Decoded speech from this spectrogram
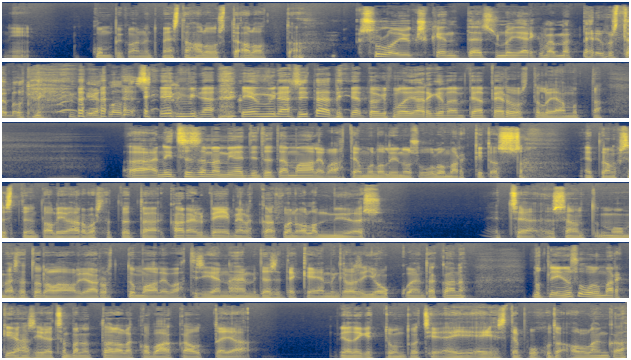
niin kumpiko nyt meistä haluaa sitten aloittaa? Sulla on yksi kenttä ja sun on järkevämmät perustelut, niin, niin en, minä, en minä sitä tiedä, onko mulla järkevämpiä perusteluja, mutta ää, itse asiassa mä mietin tätä maalivahtia, mulla on Linus Ulmarkki tuossa, että onko se sitten nyt aliarvostettu, että Karel Veimelkka olisi voinut olla myös. Että se, se, on mun mielestä todella aliarvostettu maalivahti siihen nähdä, mitä se tekee ja minkälaisen joukkueen takana. Mutta Linus Ulmarkki ihan siitä, että se on pannut todella kovaa kautta ja jotenkin tuntuu, että ei, ei sitä puhuta ollenkaan.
